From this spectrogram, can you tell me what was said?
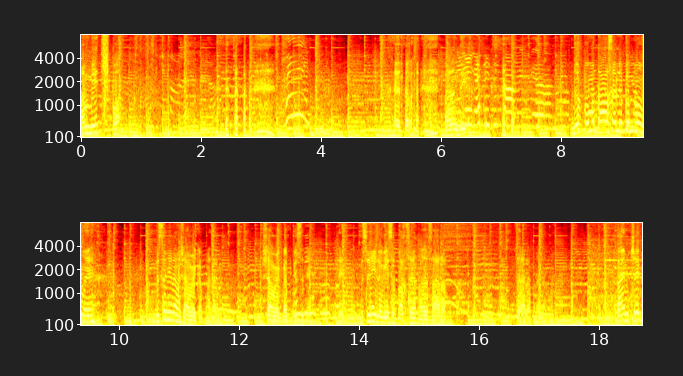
Ma'am Mitch po. Parang di... Doon pumunta ka sa likod mo, eh. Gusto niyo ng shower cup, madam? Shower cup gusto niyo? Hindi. Gusto niyo ilagay sa box yan o sa harap? Sa harap na naman. Time check,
